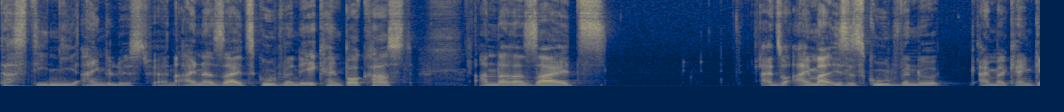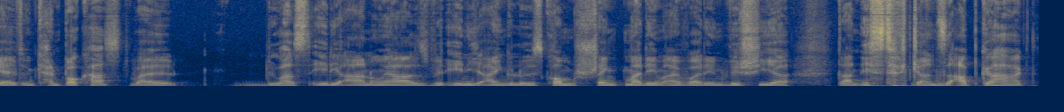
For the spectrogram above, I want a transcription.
dass die nie eingelöst werden. Einerseits gut, wenn du eh keinen Bock hast, andererseits, also einmal ist es gut, wenn du einmal kein Geld und keinen Bock hast, weil du hast eh die Ahnung, ja, es wird eh nicht eingelöst, komm, schenk mal dem einfach den Wisch hier, dann ist das Ganze abgehakt.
